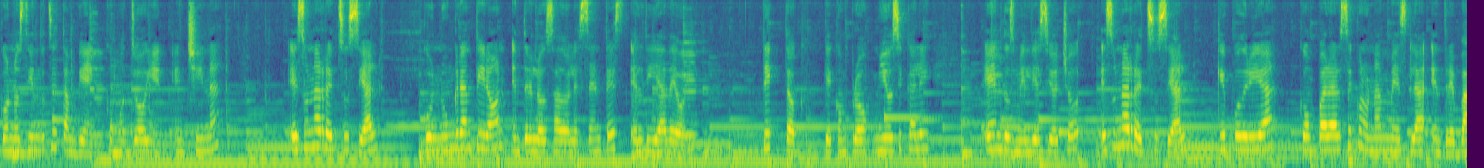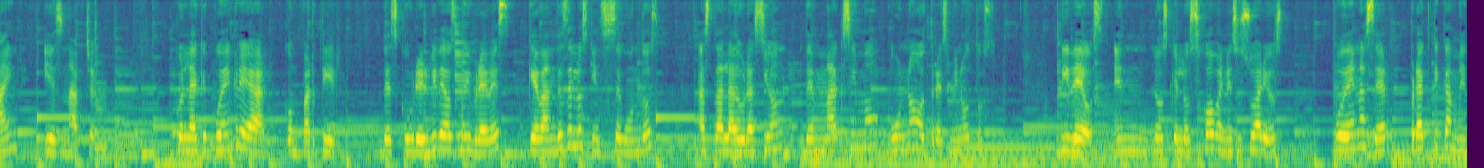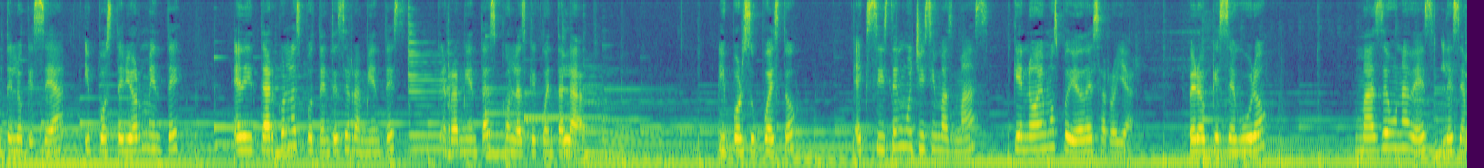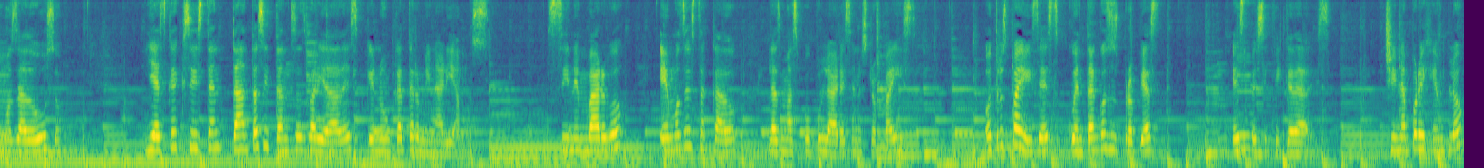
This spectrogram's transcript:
conociéndose también como Douyin en China, es una red social con un gran tirón entre los adolescentes el día de hoy. TikTok, que compró Musical.ly, en 2018 es una red social que podría compararse con una mezcla entre Vine y Snapchat, con la que pueden crear, compartir, descubrir videos muy breves que van desde los 15 segundos hasta la duración de máximo 1 o 3 minutos. Videos en los que los jóvenes usuarios pueden hacer prácticamente lo que sea y posteriormente editar con las potentes herramientas, herramientas con las que cuenta la app. Y por supuesto, existen muchísimas más que no hemos podido desarrollar, pero que seguro más de una vez les hemos dado uso. Y es que existen tantas y tantas variedades que nunca terminaríamos. Sin embargo, hemos destacado las más populares en nuestro país. Otros países cuentan con sus propias especificidades. China, por ejemplo,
